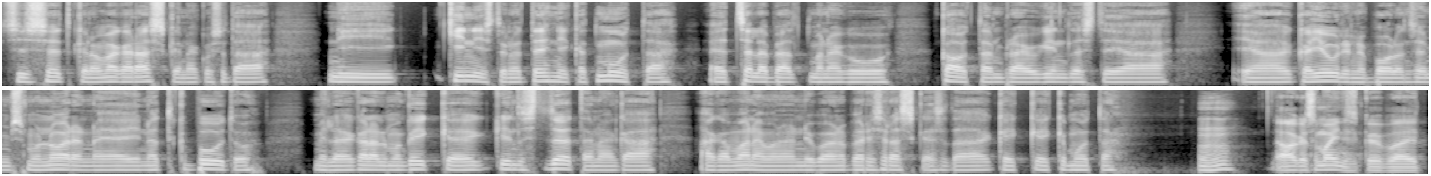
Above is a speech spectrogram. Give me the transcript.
siis hetkel on väga raske nagu seda nii kinnistunud tehnikat muuta. et selle pealt ma nagu kaotan praegu kindlasti ja, ja ka jõuline pool on see, mis mul noorena jäi natuke puudu. mille kallal ma kõik kindlasti töötan, aga, aga vanemana on juba päris raske seda kõik, kõike muuta mm. -hmm. aga sa mainisid ka juba, et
